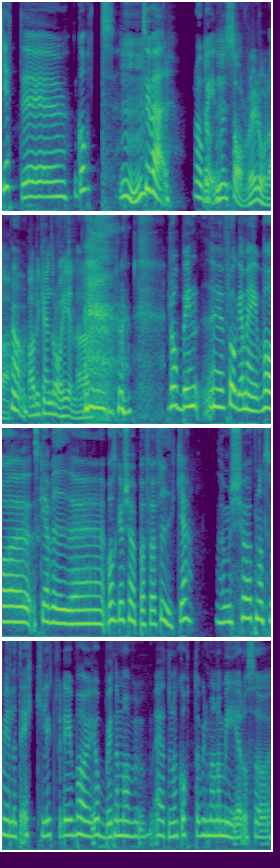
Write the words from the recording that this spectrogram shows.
Jättegott, tyvärr, Ja, Robin. men sorry då. då. Ja. Ja. du kan dra hela. Robin eh, frågar mig, vad ska vi eh, vad ska jag köpa för fika? Men köp något som är lite äckligt, för det är bara jobbigt när man äter något gott, då vill man ha mer. Och så,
